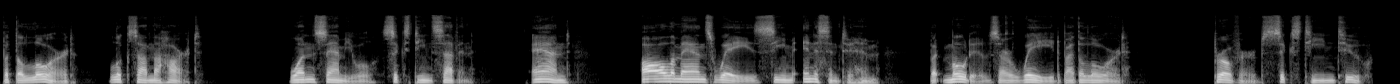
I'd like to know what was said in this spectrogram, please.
but the Lord looks on the heart. 1 Samuel 16:7. And all a man's ways seem innocent to him, but motives are weighed by the Lord. Proverbs 16:2.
